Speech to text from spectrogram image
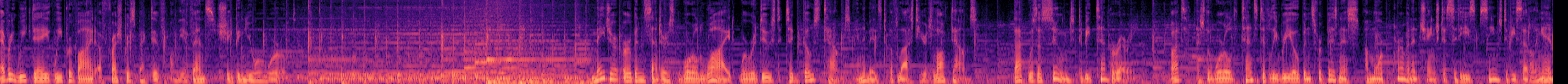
Every weekday, we provide a fresh perspective on the events shaping your world. Major urban centers worldwide were reduced to ghost towns in the midst of last year's lockdowns. That was assumed to be temporary. But as the world tentatively reopens for business, a more permanent change to cities seems to be settling in.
